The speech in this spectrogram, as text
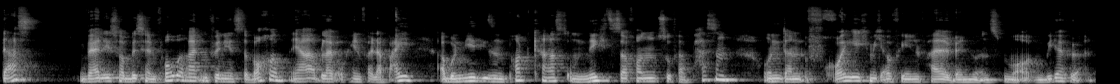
Das werde ich so ein bisschen vorbereiten für nächste Woche. Ja, bleib auf jeden Fall dabei. Abonniere diesen Podcast, um nichts davon zu verpassen. Und dann freue ich mich auf jeden Fall, wenn wir uns morgen wieder hören.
